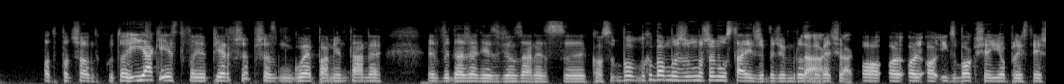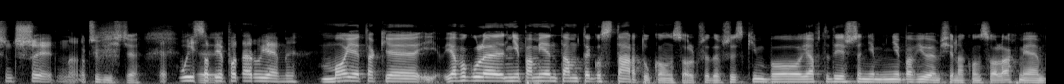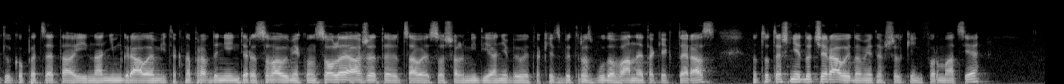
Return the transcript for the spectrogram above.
Od początku. To jakie jest twoje pierwsze przez mgłę pamiętane wydarzenie związane z konsolą? Bo chyba może, możemy ustalić, że będziemy rozmawiać tak. O, o, o, o Xboxie i o PlayStation 3. No. Oczywiście. Wii sobie podarujemy. Moje takie. Ja w ogóle nie pamiętam tego startu konsol przede wszystkim, bo ja wtedy jeszcze nie, nie bawiłem się na konsolach. Miałem tylko PC-ta i na nim grałem i tak naprawdę nie interesowały mnie konsole, a że te całe social media nie były takie zbyt rozbudowane, tak jak teraz, no to też nie docierały do mnie te wszelkie informacje.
